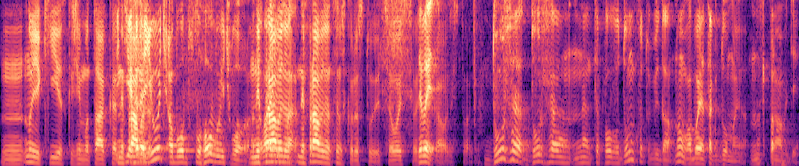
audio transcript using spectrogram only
ну які, скажімо так, Які неправильно, грають або обслуговують ворога. Неправильно, неправильно цим скористуються. Ось, ось Дивись. така історія. Дуже дуже нетипову думку тобі дав. Ну або я так думаю, насправді.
